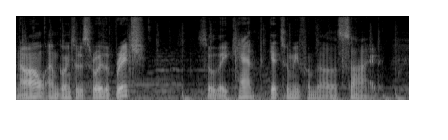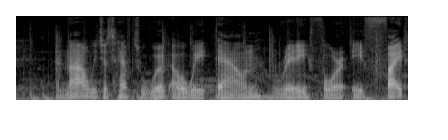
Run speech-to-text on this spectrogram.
now I'm going to destroy the bridge, so they can't get to me from the other side. And now we just have to work our way down, ready for a fight.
